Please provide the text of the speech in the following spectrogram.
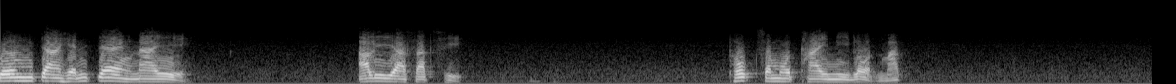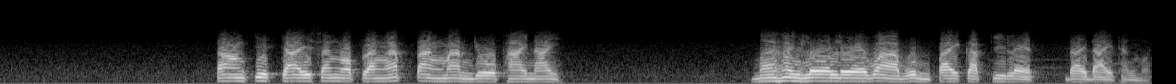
จึงจะเห็นแจ้งในอริยสัจสี่ ทุกสมุทัยมีโลดมักตั้งจิตใจสงบระงับตั้งมั่นอยู่ภายในมาให้โลเลว่าวุ่นไปกับกิเลสใดๆทั้งหมด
